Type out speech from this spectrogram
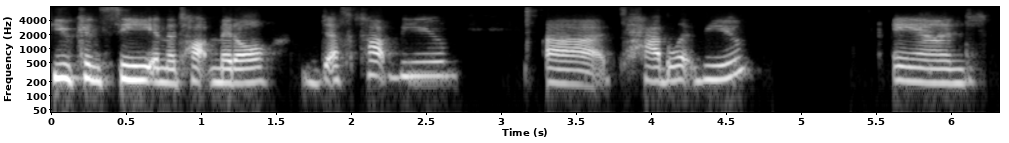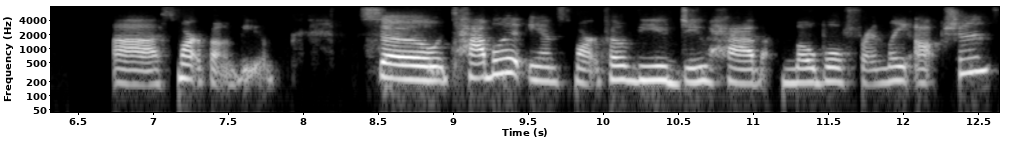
You can see in the top middle desktop view uh, tablet view and uh, smartphone view. So tablet and smartphone view do have mobile friendly options.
